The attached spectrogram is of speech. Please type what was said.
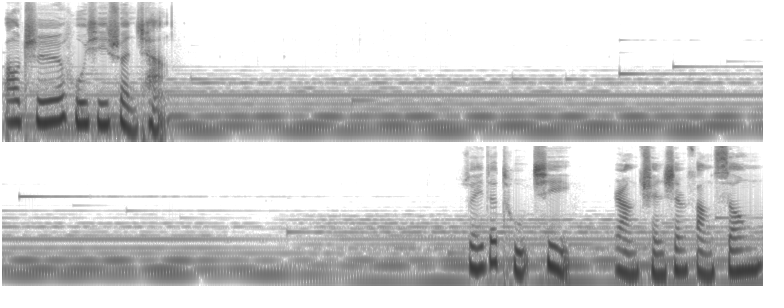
保持呼吸顺畅。随着吐气，让全身放松，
